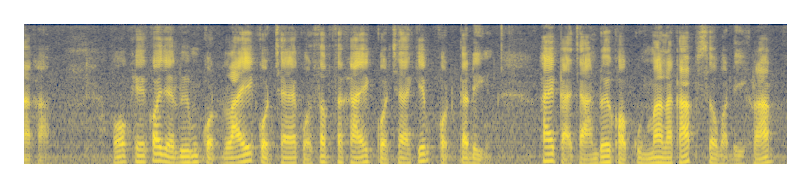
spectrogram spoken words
นะครับโอเค ก็อย่าลืมกดไลค์กดแชร์กด Subscribe กดแชร์คลิปกดกระดิ่ง ให้กับอาจารย์ด้วยขอบคุณมากนะครับ สวัสดีครับ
